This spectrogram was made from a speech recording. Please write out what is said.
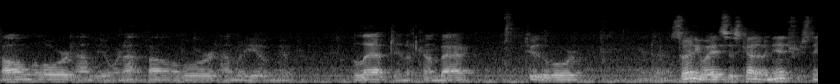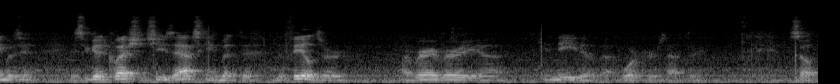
followed the Lord, how many of them are not following the Lord, how many of them have left and have come back to the Lord. So anyway, it's just kind of an interesting. But it's a good question she's asking, but the, the fields are are very very uh, in need of uh, workers out there. So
